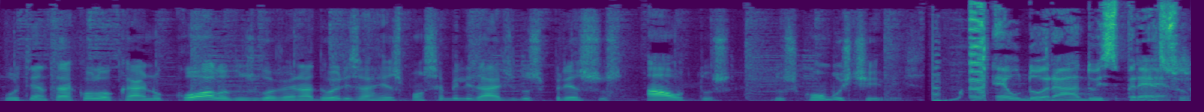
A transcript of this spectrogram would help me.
por tentar colocar no colo dos governadores a responsabilidade dos preços altos dos combustíveis. Eldorado Expresso.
